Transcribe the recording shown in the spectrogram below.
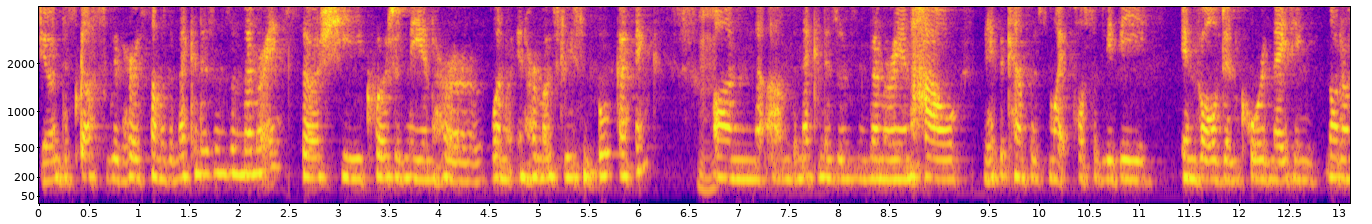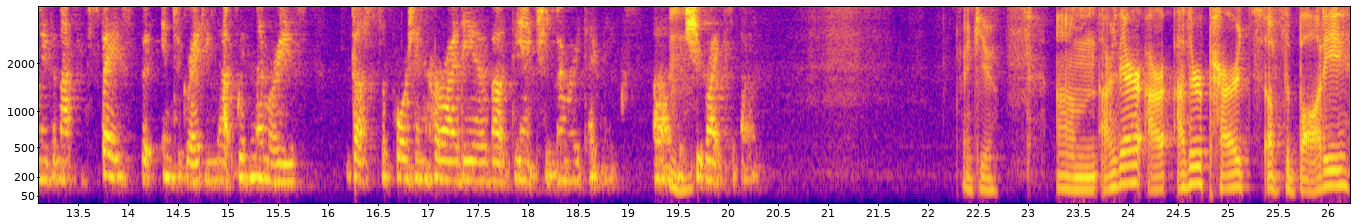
you know, discuss with her some of the mechanisms of memory. So she quoted me in her one in her most recent book, I think, mm-hmm. on um, the mechanisms of memory and how the hippocampus might possibly be involved in coordinating not only the map of space but integrating that with memories, thus supporting her idea about the ancient memory techniques uh, mm-hmm. that she writes about. Thank you. Um, are there are other parts of the body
